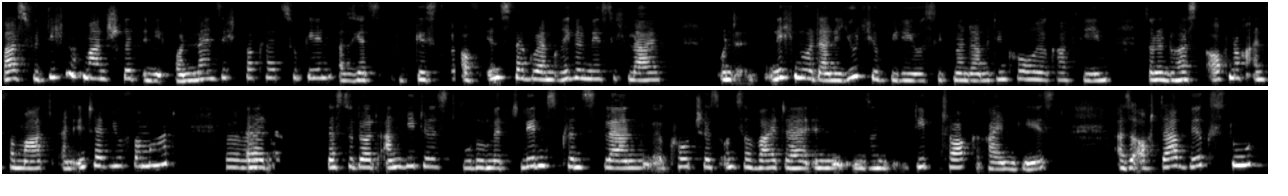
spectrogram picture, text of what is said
War es für dich nochmal ein Schritt in die Online-Sichtbarkeit zu gehen? Also jetzt, du gehst auf Instagram regelmäßig live und nicht nur deine YouTube-Videos sieht man da mit den Choreografien, sondern du hast auch noch ein Format, ein Interviewformat, mhm. äh, das du dort anbietest, wo du mit Lebenskünstlern, äh, Coaches und so weiter in, in so einen Deep Talk reingehst. Also auch da wirkst du,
